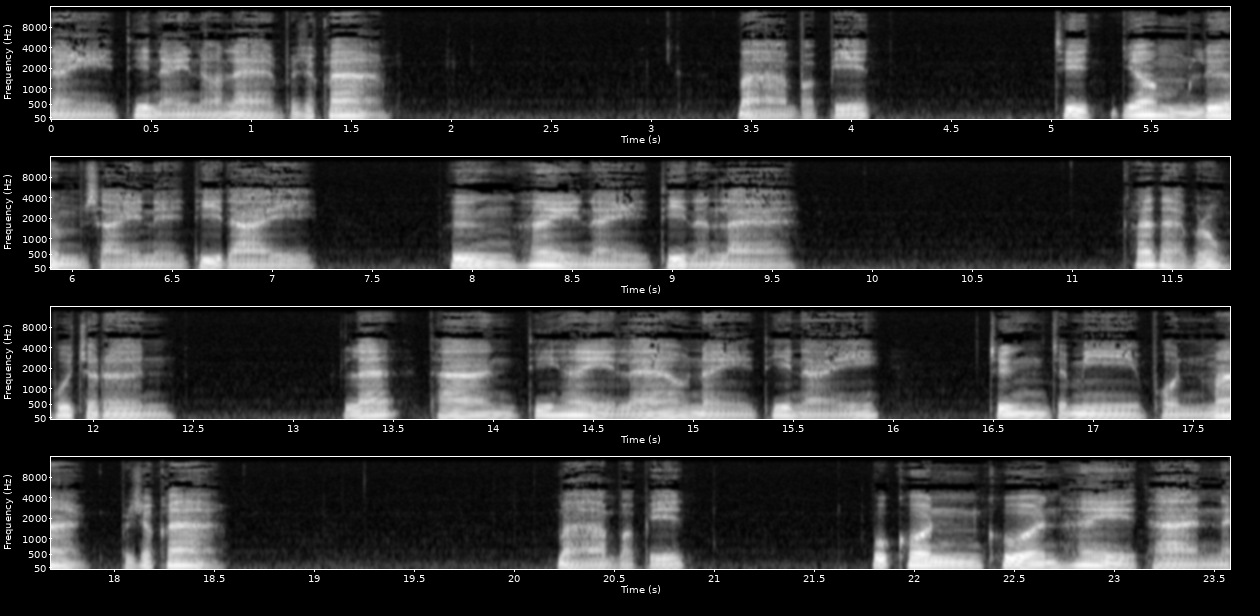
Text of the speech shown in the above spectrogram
ในที่ไหนนอแลพระเจ้าข้ามหาปพิธจิตย่อมเลื่อมใสในที่ใด พึงให้ในที่นั้นแล ข้าแต่พระองค์ผู้เจริญ และทานที่ให้แล้วในที่ไหน จึงจะมีผลมากพระเจ้าข้ามหาปพิธบุคคลควรให้ทานใน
